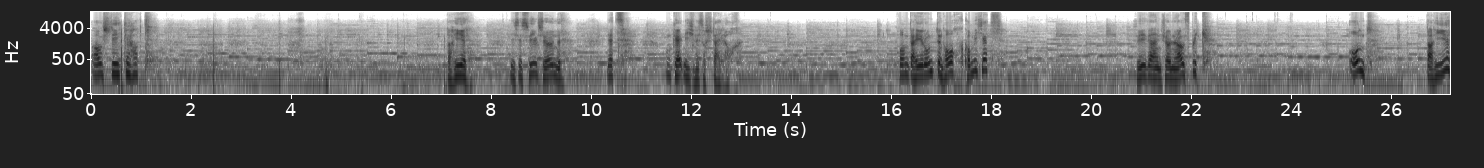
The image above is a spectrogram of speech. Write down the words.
Ausstieg gehabt. Da hier ist es viel schöner jetzt und geht nicht mehr so steil hoch. Von da hier unten hoch komme ich jetzt. Wieder ein schöner Ausblick. Und da hier,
